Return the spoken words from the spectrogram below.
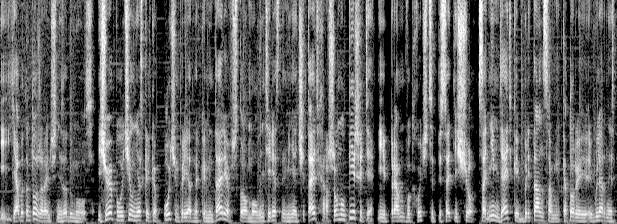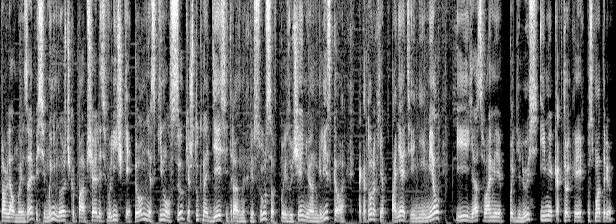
И я об этом тоже раньше не задумывался. Еще я получил несколько очень приятных комментариев, что, мол, интересно меня читать, хорошо, мол, пишете. И прям вот хочется писать еще. С одним дядькой, британцем, который регулярно исправлял мои записи, мы немножечко пообщались в личке. И он мне скинул ссылки штук на 10 разных ресурсов по изучению английского, о которых я понятия не имел и я с вами поделюсь ими, как только я их посмотрю.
